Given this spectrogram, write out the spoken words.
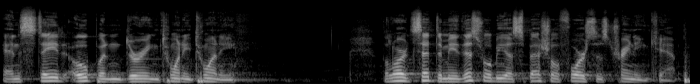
and stayed open during 2020, the Lord said to me, This will be a special forces training camp.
